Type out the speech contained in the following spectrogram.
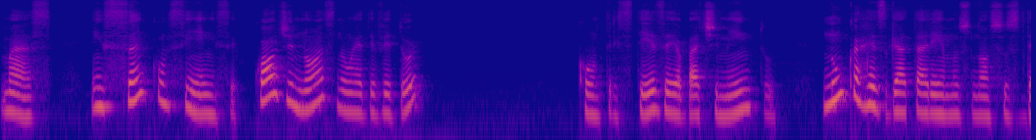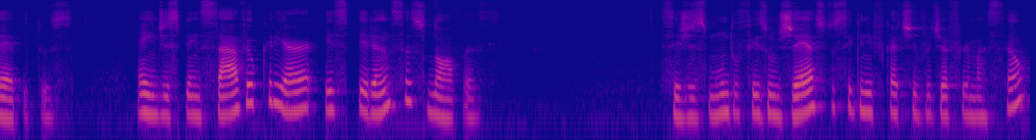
mas, em sã consciência, qual de nós não é devedor? Com tristeza e abatimento, nunca resgataremos nossos débitos. É indispensável criar esperanças novas. Segismundo fez um gesto significativo de afirmação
